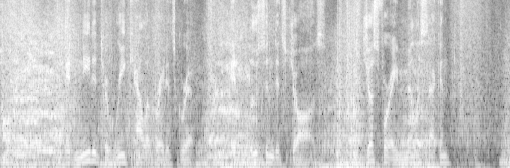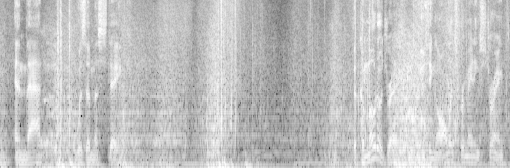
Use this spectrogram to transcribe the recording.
paused. It needed to recalibrate its grip. It loosened its jaws just for a millisecond, and that was a mistake. The Komodo dragon, using all its remaining strength,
